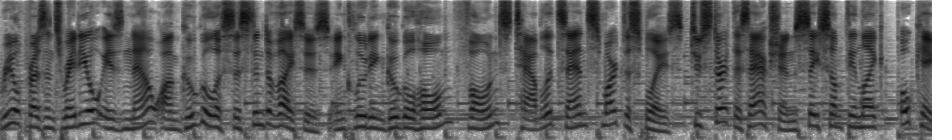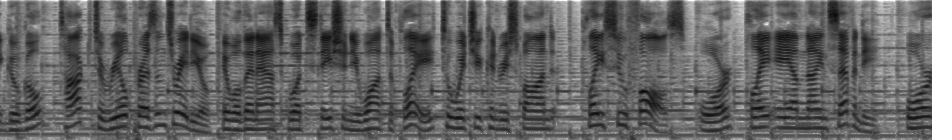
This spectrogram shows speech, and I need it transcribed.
Real Presence Radio is now on Google Assistant devices, including Google Home, phones, tablets, and smart displays. To start this action, say something like, OK Google, talk to Real Presence Radio. It will then ask what station you want to play, to which you can respond, Play Sioux Falls, or Play AM 970 or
